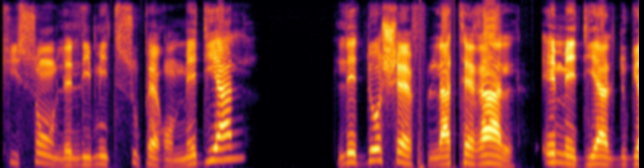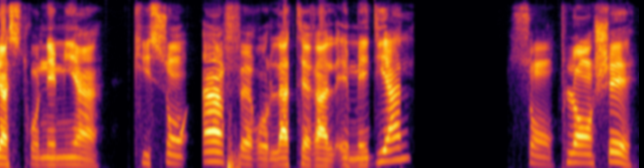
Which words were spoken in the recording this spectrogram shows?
qui sont les limites supéromédiales, les deux chefs latéral et médial du gastronémien qui sont inférolatéral et médial, son plancher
